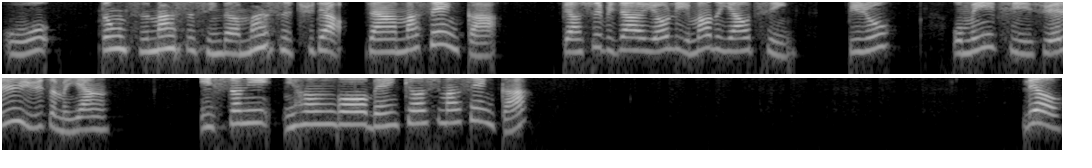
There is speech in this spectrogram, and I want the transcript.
五，动词 mas 型的 mas 去掉，加 masenga，表示比较有礼貌的邀请。比如，我们一起学日语怎么样？ 一緒に日本語を勉強しませんか？六，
